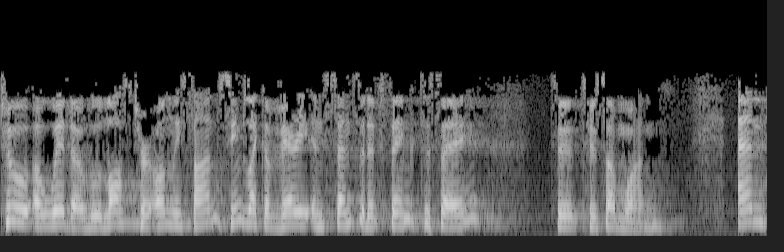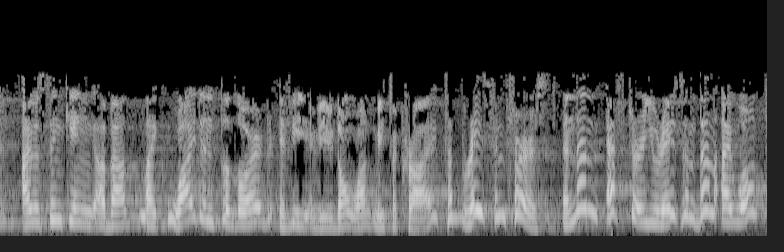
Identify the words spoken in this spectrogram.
to a widow who lost her only son seems like a very insensitive thing to say to, to someone. And I was thinking about, like, why didn't the Lord, if, he, if you don't want me to cry, to raise him first? And then after you raise him, then I won't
